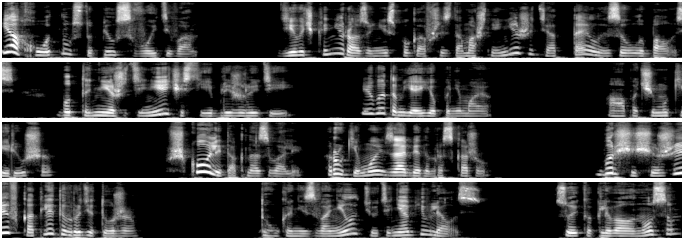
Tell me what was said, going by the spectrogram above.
и охотно уступил свой диван. Девочка, ни разу не испугавшись домашней нежити, оттаяла и заулыбалась, будто нежить и нечисть ей ближе людей. И в этом я ее понимаю. А почему Кирюша? В школе так назвали. Руки мой, за обедом расскажу. Борщ еще жив, котлеты вроде тоже. Томка не звонила, тетя не объявлялась. Зойка клевала носом,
